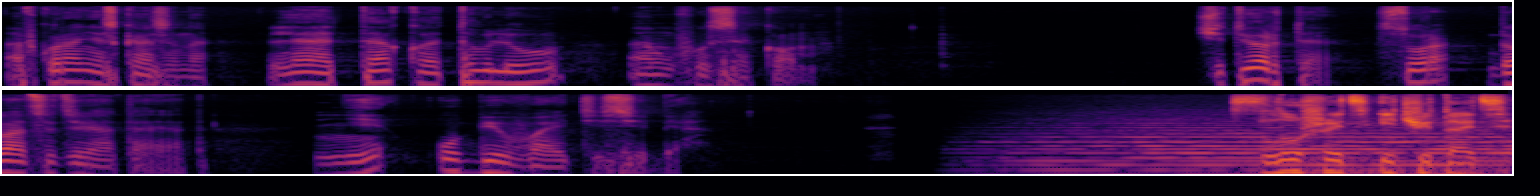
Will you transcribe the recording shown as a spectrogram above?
А в Коране сказано «Ля такатулю амфусаком». Четвертое, сура 29 аят. Не убивайте себя. Слушать и читать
